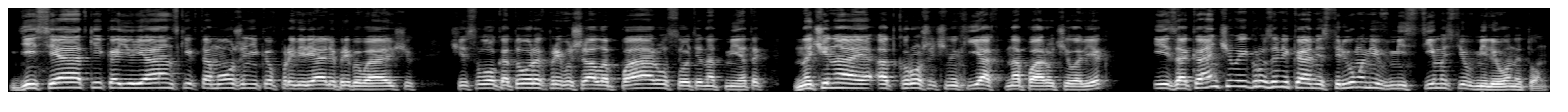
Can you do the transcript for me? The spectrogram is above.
Десятки каюрианских таможенников проверяли прибывающих, число которых превышало пару сотен отметок, начиная от крошечных яхт на пару человек и заканчивая грузовиками с трюмами вместимостью в миллионы тонн.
